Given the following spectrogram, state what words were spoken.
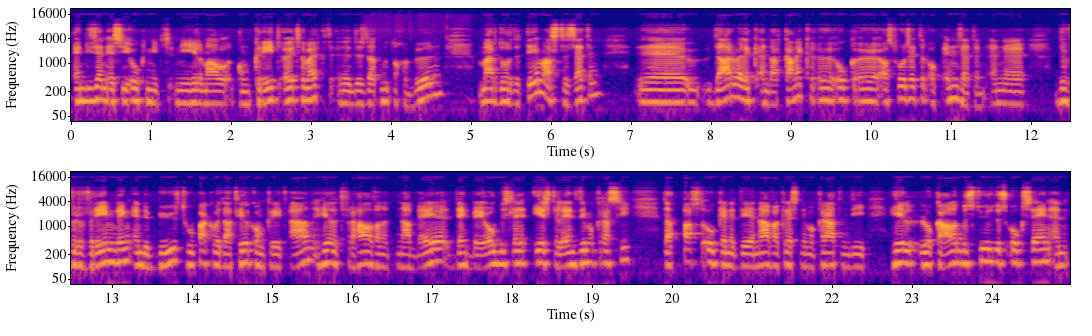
In die zin is hij ook niet, niet helemaal concreet uitgewerkt, uh, dus dat moet nog gebeuren. Maar door de thema's te zetten, daar wil ik en daar kan ik ook als voorzitter op inzetten. En de vervreemding in de buurt, hoe pakken we dat heel concreet aan? Heel het verhaal van het nabije, dicht bij jou besluit, eerste lijnsdemocratie, dat past ook in het DNA van Christen-Democraten, die heel lokale bestuurders ook zijn. En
